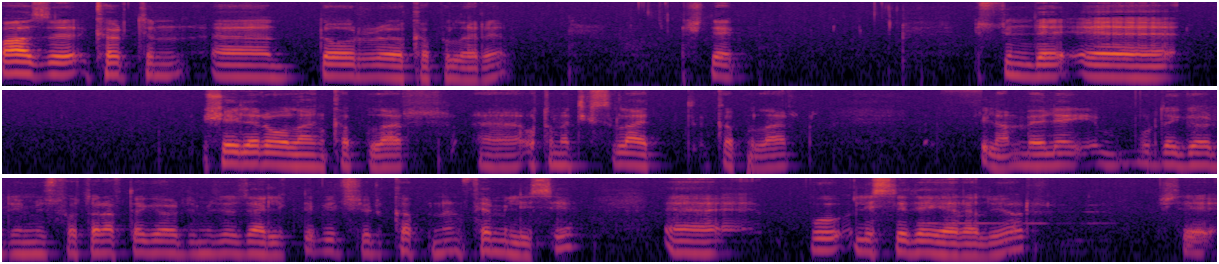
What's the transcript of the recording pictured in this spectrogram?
bazı curtain e, door kapıları işte üstünde e, şeyleri olan kapılar, e, otomatik slide kapılar filan böyle burada gördüğümüz fotoğrafta gördüğümüz özellikle bir sürü kapının family'si e, bu listede yer alıyor. İşte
